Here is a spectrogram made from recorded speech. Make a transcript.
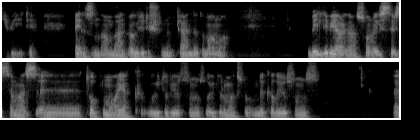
gibiydi. En azından ben öyle düşündüm kendi adıma ama belli bir yerden sonra ister istemez e, topluma ayak uyduruyorsunuz, uydurmak zorunda kalıyorsunuz. E,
